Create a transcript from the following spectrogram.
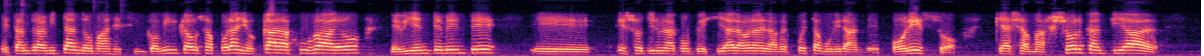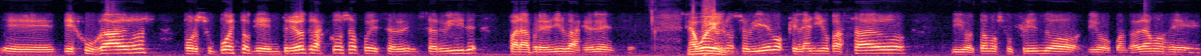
están tramitando más de 5.000 causas por año cada juzgado, evidentemente eh, eso tiene una complejidad a la hora de la respuesta muy grande. Por eso, que haya mayor cantidad eh, de juzgados, por supuesto que entre otras cosas puede servir para prevenir las violencias. No nos olvidemos que el año pasado, digo, estamos sufriendo, digo, cuando hablamos de,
